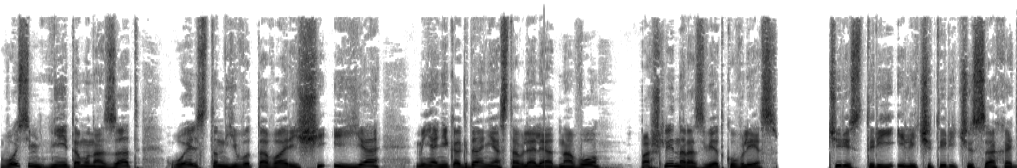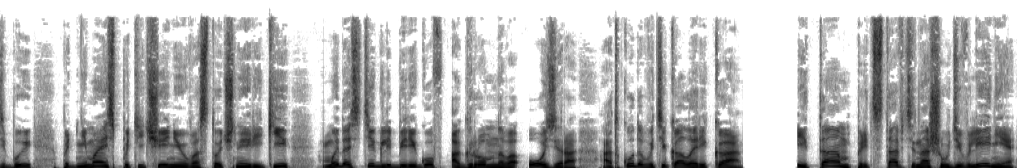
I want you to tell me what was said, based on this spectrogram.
Восемь дней тому назад Уэльстон, его товарищи и я, меня никогда не оставляли одного, пошли на разведку в лес. Через три или четыре часа ходьбы, поднимаясь по течению восточной реки, мы достигли берегов огромного озера, откуда вытекала река. И там, представьте наше удивление,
